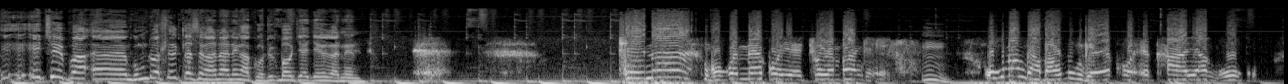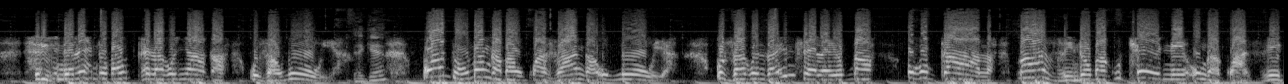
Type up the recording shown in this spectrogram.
i- Ichipa eh ngumuntu ohleli ixesha nganani engagodi kuba utyatyeka kanene. thina ngokwemeko yethu yempangelo Mm. ukuba ngaba ubungekho ekhaya ngoku silindele into yoba ukuphela konyaka uzawubuya Okay? Kodwa uba ngaba ukwazanga ukubuya uza kwenza indlela yokuba okokuqala bazi into yoba kutheni ungakwazi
